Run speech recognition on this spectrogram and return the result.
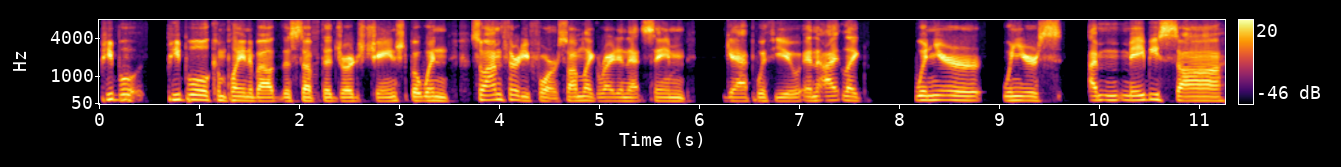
people people complain about the stuff that George changed, but when so I'm 34, so I'm like right in that same gap with you, and I like when you're when you're s- I m- maybe saw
